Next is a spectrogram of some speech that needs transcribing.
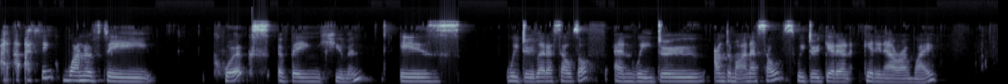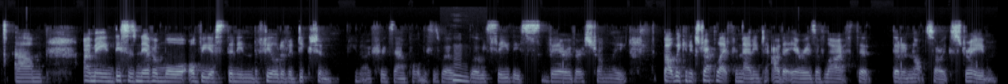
I, I think one of the quirks of being human is we do let ourselves off and we do undermine ourselves. We do get in, get in our own way. Um, I mean, this is never more obvious than in the field of addiction you know, for example, this is where, mm. where we see this very, very strongly. But we can extrapolate from that into other areas of life that, that are not so extreme.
